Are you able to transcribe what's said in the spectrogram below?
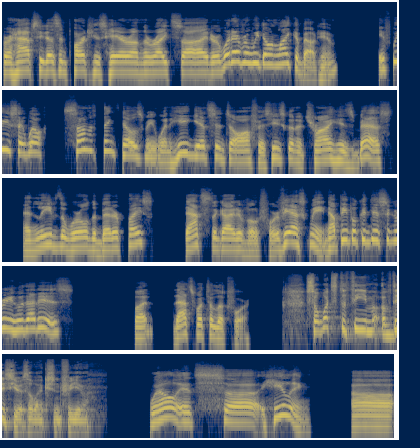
perhaps he doesn't part his hair on the right side, or whatever we don't like about him, if we say, well, Something tells me when he gets into office, he's going to try his best and leave the world a better place. That's the guy to vote for, if you ask me. Now, people could disagree who that is, but that's what to look for. So, what's the theme of this year's election for you? Well, it's uh, healing. Uh,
